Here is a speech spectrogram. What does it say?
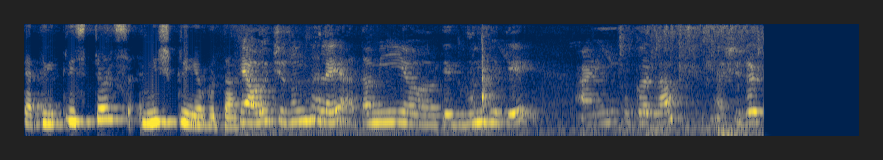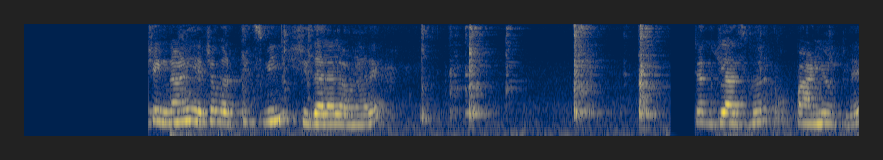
त्यातील क्रिस्टल्स निष्क्रिय होतात. हे आळू चिरून झालंय. आता मी ते धुवून घेते आणि कुकरला शिजत शेंगदाणे याच्यावरतीच मी शिजायला लावणार आहे. त्यात ग्लासभर पाणी ओतले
